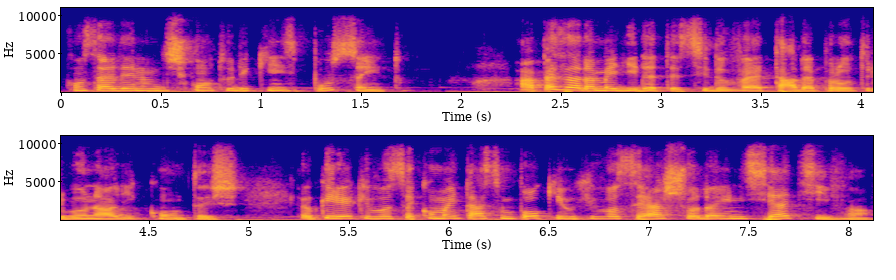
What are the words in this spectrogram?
concedendo um desconto de 15%. Apesar da medida ter sido vetada pelo Tribunal de Contas, eu queria que você comentasse um pouquinho o que você achou da iniciativa.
